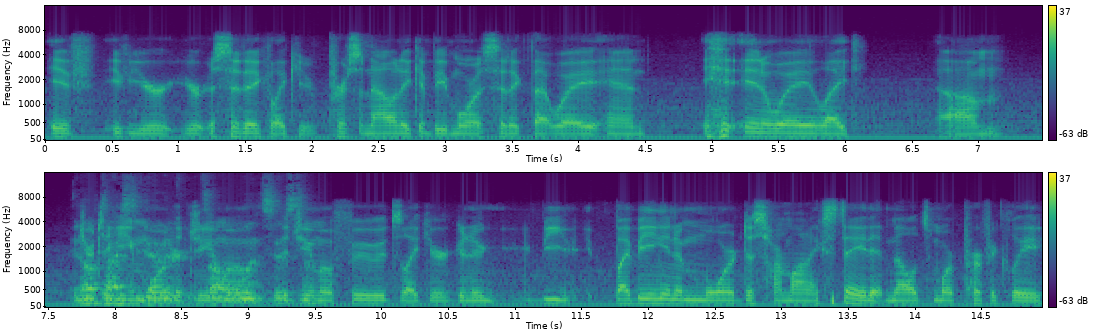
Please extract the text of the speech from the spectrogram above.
if if you're you're acidic, like your personality can be more acidic that way, and in a way like um, It you're taking more of the together. It's all one GMO the. GMO foods, like you're gonna be by being in a more disharmonic state, it melds more perfectly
